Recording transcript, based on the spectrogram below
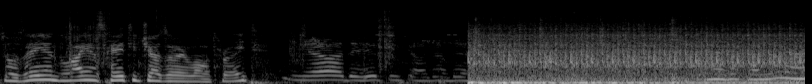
So they and lions hate each other a lot, right? Yeah, they hate each other. Another hyena.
